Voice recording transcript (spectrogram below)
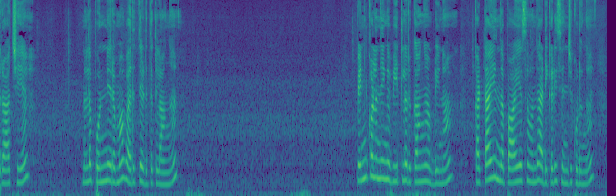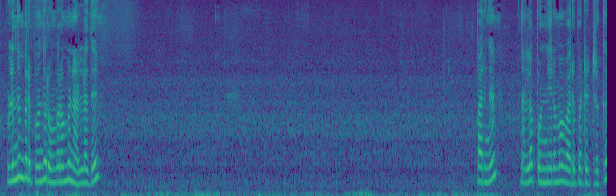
திராட்சையை நல்லா பொன்னிறமாக வறுத்து எடுத்துக்கலாங்க. பெண் குழந்தைங்க வீட்டில் இருக்காங்க அப்படின்னா கட்டாயம் இந்த பாயசம் வந்து அடிக்கடி செஞ்சு கொடுங்க. உளுந்தம்பருப்பு வந்து ரொம்ப ரொம்ப நல்லது. பாருங்கள் நல்லா பொன்னிறமாக வறுபட்டுட்ருக்கு.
